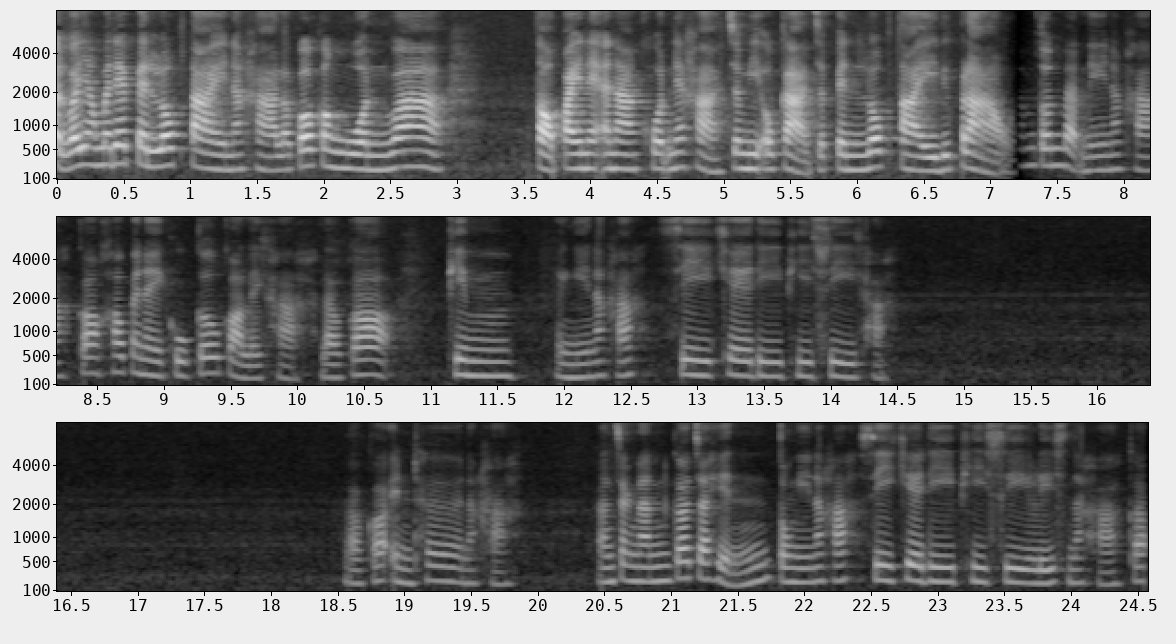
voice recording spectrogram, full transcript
เกิดว่ายังไม่ได้เป็นโรคไตนะคะ แล้วก็กังวลว่าต่อไปในอนาคตเนี่ยค่ะ จะมีโอกาสจะเป็นโรคไตหรือเปล่าเริ่มต้นแบบนี้นะคะ ก็เข้าไปใน Google ก่อนเลยค่ะ แล้วก็พิมพ์อย่างนี้นะคะ CKDPC ค่ะ แล้วก็ enter นะคะ หลังจากนั้นก็จะเห็นตรงนี้นะคะ CKDPC list นะคะ ก็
